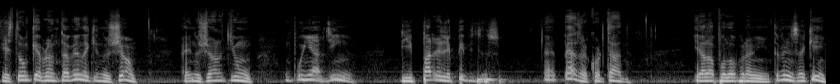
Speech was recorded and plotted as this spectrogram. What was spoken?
Eles estão quebrando, tá vendo aqui no chão? Aí no chão tinha um, um punhadinho de paralelepípedos, né? pedra cortada. E ela falou para mim: tá vendo isso aqui?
